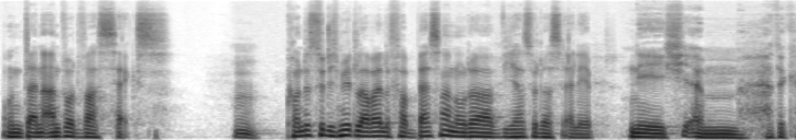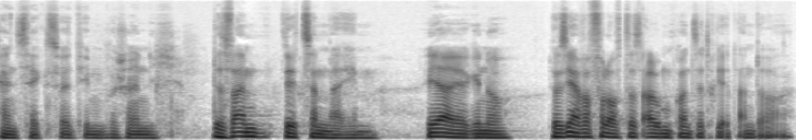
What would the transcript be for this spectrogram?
Und deine Antwort war Sex. Hm. Konntest du dich mittlerweile verbessern oder wie hast du das erlebt? Nee, ich ähm, hatte keinen Sex seitdem wahrscheinlich. Das war im Dezember eben. Ja, ja, genau. Du hast dich einfach voll auf das Album konzentriert, Andorra.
